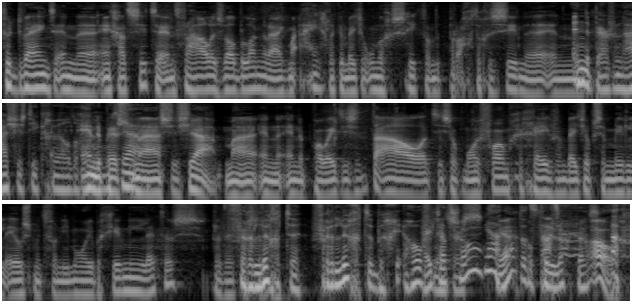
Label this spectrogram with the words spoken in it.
verdwijnt en, eh, en gaat zitten. En het verhaal is wel belangrijk, maar eigenlijk een beetje ondergeschikt aan de prachtige zinnen. En, En de personages die ik geweldig en de vond. Ja. personages, ja. maar en, en de poëtische taal. Het is ook mooi vormgegeven, een beetje op zijn middeleeuws met van die mooie beginletters. Dat heeft- Verluchte, verluchte begin, Heet dat hoofdletters. zo? Ja, dat Of staat. verluchten? Oh,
